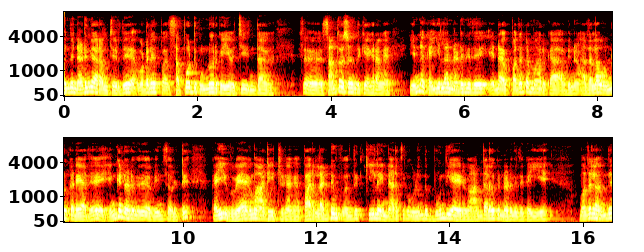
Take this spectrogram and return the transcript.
வந்து நடுங்க ஆரம்பிச்சிருது. உடனே இப்போ சப்போர்ட்டுக்கு இன்னொரு கையை வச்சு இந்த சந்தோஷம் வந்து கேட்குறாங்க என்ன கையெல்லாம் நடுங்குது? என்ன பதட்டமாக இருக்கா? அப்படின்னு. அதெல்லாம் ஒன்றும் கிடையாது. எங்கே நடுங்குது? அப்படின்னு சொல்லிட்டு கை வேகமாக ஆட்டிகிட்டு இருக்காங்க. பாரு லட்டு வந்து கீழே இந்நேரத்துக்கு விழுந்து பூந்தி ஆயிருக்கும். அந்த அளவுக்கு நடுங்குது கையே. முதல்ல வந்து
